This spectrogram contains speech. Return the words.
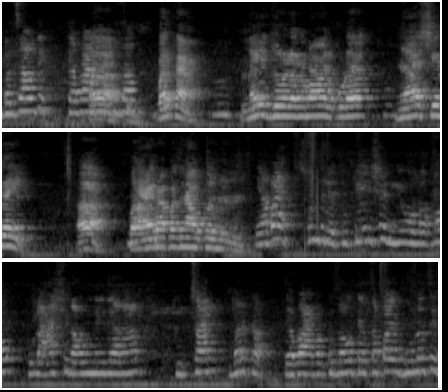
बरं जाऊ दे. त्या बाळाला बरं का? नाही जुळलं ना मावाला कुठं? मी अशी राहील. हा पण आई बापाचं नाव कमी नाही या बाय सुंदरे तू टेन्शन घेऊ नको. तुला अशी राहून नाही देणार. तू चाल बर का? त्या बाबाकडे जाऊ त्याचा पाय गुणच आहे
